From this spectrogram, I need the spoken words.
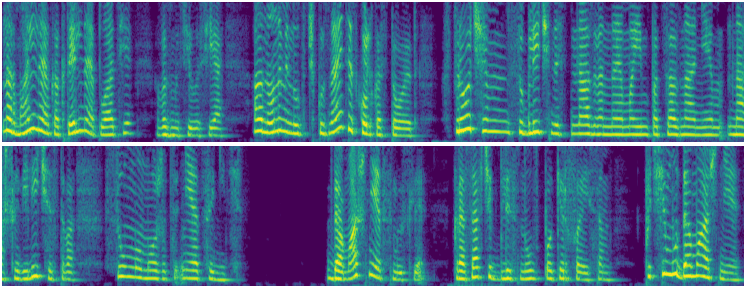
«Нормальное коктейльное платье», — возмутилась я. «Оно на минуточку знаете, сколько стоит?» Впрочем, субличность, названная моим подсознанием «Наше Величество», сумму может не оценить. «Домашнее, в смысле?» Красавчик блеснул покерфейсом. «Почему домашнее?»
